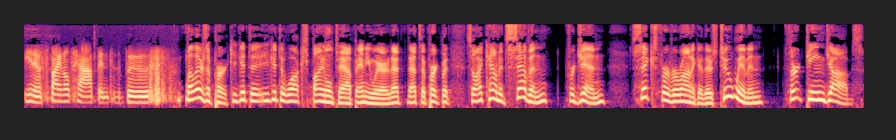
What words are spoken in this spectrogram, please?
you know, Spinal Tap into the booth. Well, there's a perk. You get to you get to walk Spinal Tap anywhere. That that's a perk. But so I counted seven for Jen, six for Veronica. There's two women 13 jobs.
